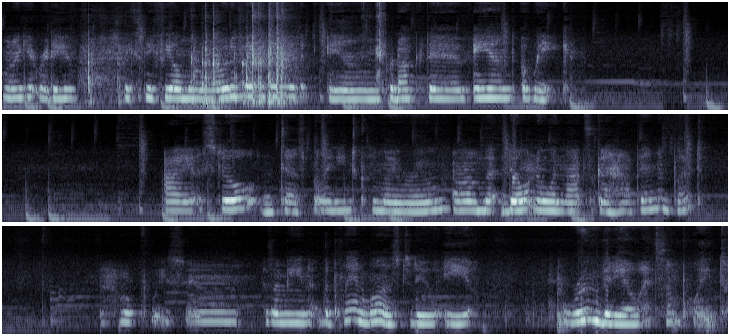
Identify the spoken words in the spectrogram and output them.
When I get ready, it makes me feel more motivated and productive and awake. I still desperately need to clean my room. Um, don't know when that's gonna happen, but hopefully soon. Because I mean, the plan was to do a room video at some point.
